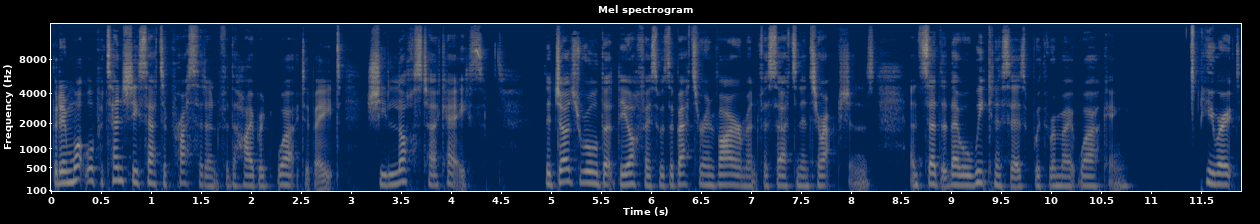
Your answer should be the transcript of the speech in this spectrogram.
but in what will potentially set a precedent for the hybrid work debate, she lost her case. The judge ruled that the office was a better environment for certain interactions and said that there were weaknesses with remote working. He wrote,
